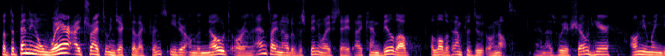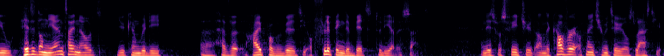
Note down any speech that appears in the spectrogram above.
But depending on where I try to inject electrons, either on the node or an antinode of a spin wave state, I can build up a lot of amplitude or not. And as we have shown here, only when you hit it on the antinode, you can really uh, have a high probability of flipping the bit to the other side. And this was featured on the cover of Nature Materials last year.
